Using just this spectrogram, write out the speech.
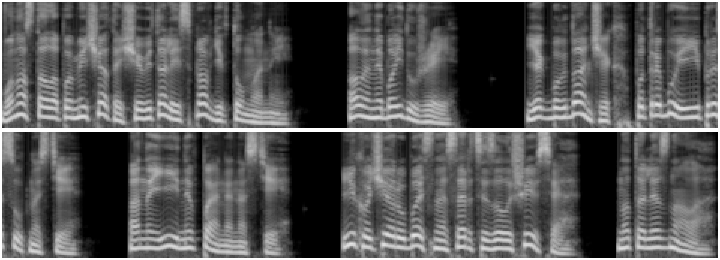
Вона стала помічати, що Віталій справді втомлений, але не байдужий. Як Богданчик потребує її присутності, а не її невпевненості. І хоча рубець на серці залишився, Наталя знала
